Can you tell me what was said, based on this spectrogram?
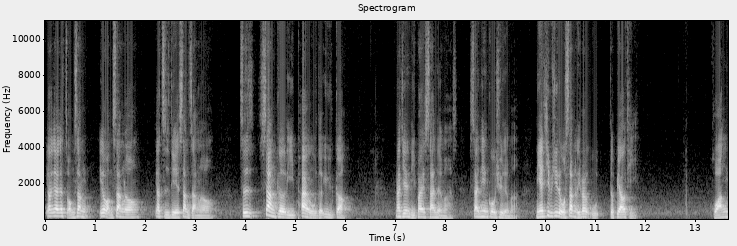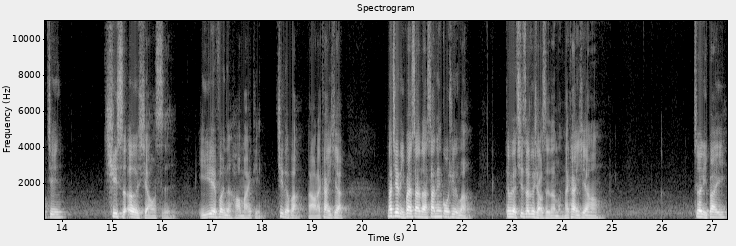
要要要往上，要往上喽，要止跌上涨喽。这是上个礼拜五的预告。那今天礼拜三了嘛，三天过去了嘛，你还记不记得我上个礼拜五的标题？黄金七十二小时一月份的好买点，记得吧？好，来看一下。那今天礼拜三呢？三天过去了嘛，对不对？七十二个小时了嘛，来看一下哈。这礼拜一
